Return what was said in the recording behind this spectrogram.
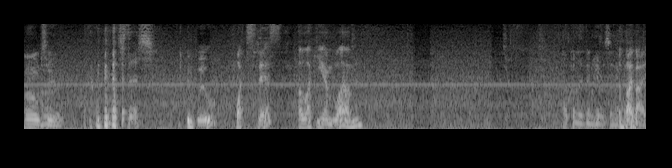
oh, dear. What's this? Woo? What's this? A lucky emblem? How come they didn't give us anything? Bye bye.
